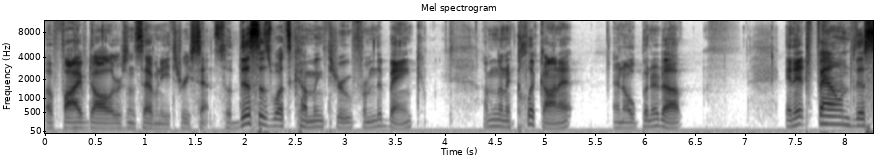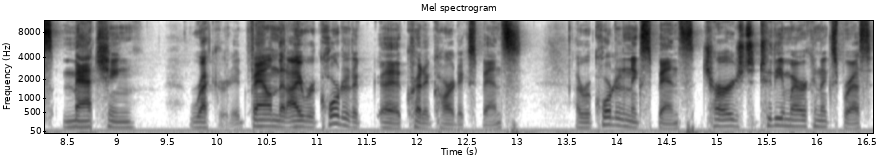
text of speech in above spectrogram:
of $5.73. So this is what's coming through from the bank. I'm going to click on it and open it up. And it found this matching record. It found that I recorded a, a credit card expense I recorded an expense charged to the American Express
